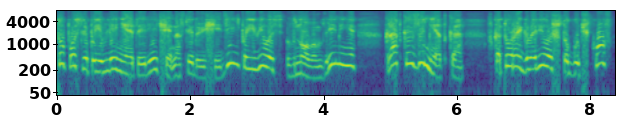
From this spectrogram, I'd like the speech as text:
то после появления этой речи на следующий день появилась в новом времени краткая заметка, в которой говорилось, что Гучков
